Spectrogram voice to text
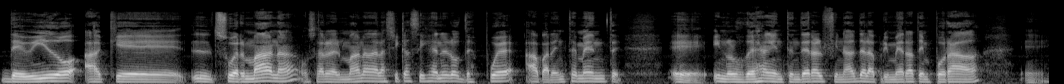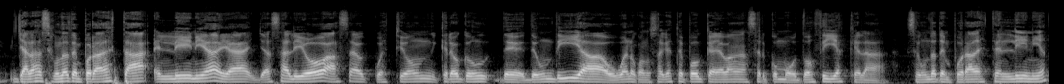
debido a que su hermana, o sea la hermana de la chica cisgénero después aparentemente eh, y nos lo dejan entender al final de la primera temporada. Eh, ya la segunda temporada está en línea, ya, ya salió hace cuestión, creo que de, de, un día, o bueno, cuando saque este podcast ya van a ser como dos días que la segunda temporada está en línea.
